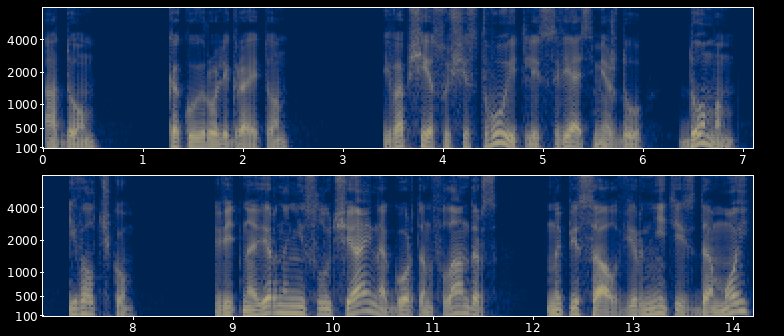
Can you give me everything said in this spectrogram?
А дом? Какую роль играет он? И вообще, существует ли связь между домом и волчком? Ведь, наверное, не случайно Гортон Фландерс написал «Вернитесь домой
